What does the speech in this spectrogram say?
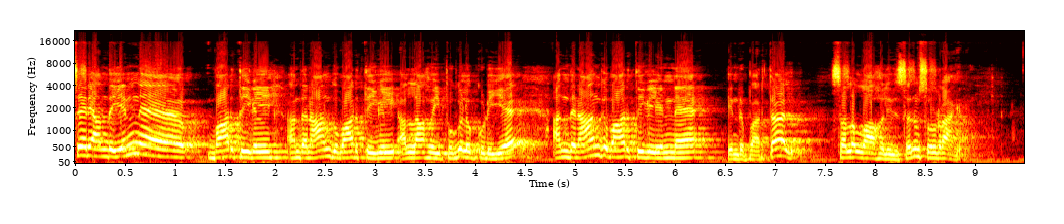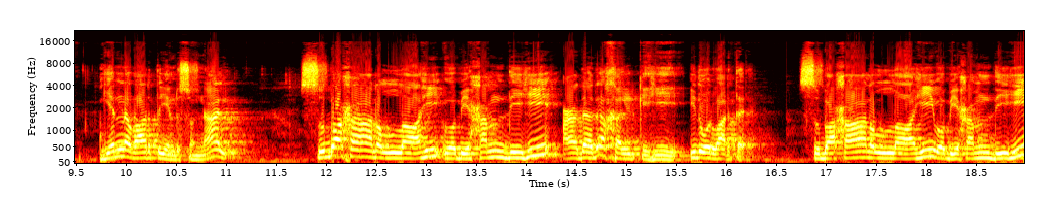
சரி அந்த என்ன வார்த்தைகள் அந்த நான்கு வார்த்தைகள் அல்லாஹை புகழக்கூடிய அந்த நான்கு வார்த்தைகள் என்ன என்று பார்த்தால் ஸல்லல்லாஹு அலைஹி வஸல்லம் சொல்றாங்க. என்ன வார்த்தை என்று சொன்னால் சுபஹானல்லாஹி வபிஹம்திஹி அதத ஹல்கிஹி இது ஒரு வார்த்தை. சுபஹானல்லாஹி வபிஹம்திஹி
